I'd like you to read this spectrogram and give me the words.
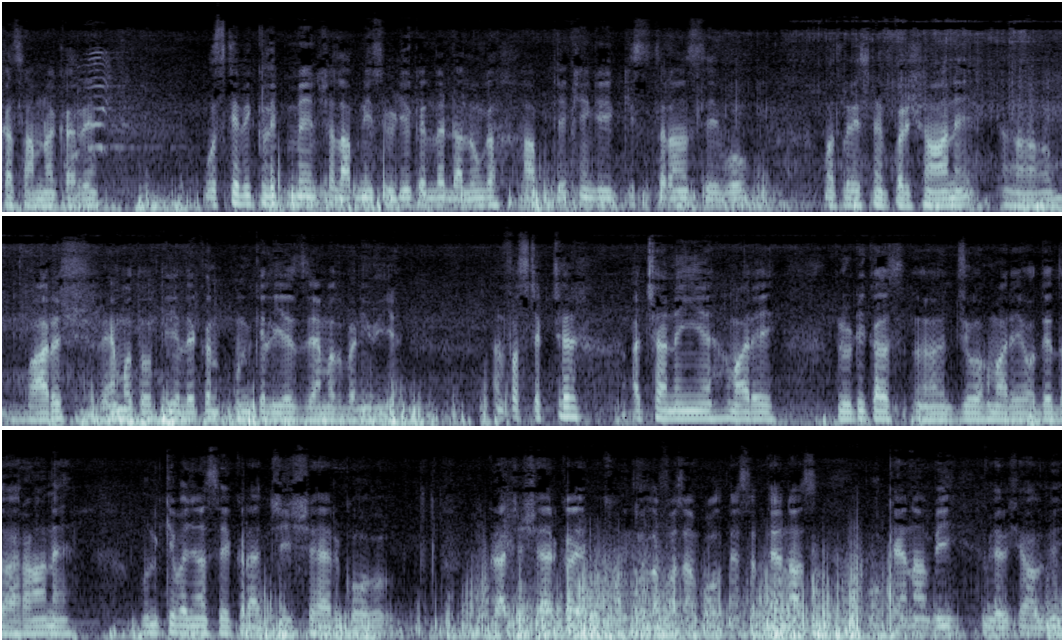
का सामना कर रहे हैं। उसके भी क्लिप मैं इंशाल्लाह अपनी इस वीडियो के अंदर डालूँगा। आप देखेंगे किस तरह से वो मतलब इस टाइम परेशान है। बारिश रहमत होती है, लेकिन उनके लिए जहमत बनी हुई है। इंफ्रास्ट्रक्चर अच्छा नहीं है। हमारे पोलिटिकल जो हमारे अहदेदारान हैं, उनकी वजह से कराची शहर को कराची शहर का एक जो लफज हम बोलते हैं, सत्यानाश, वो कहना भी मेरे ख्याल में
